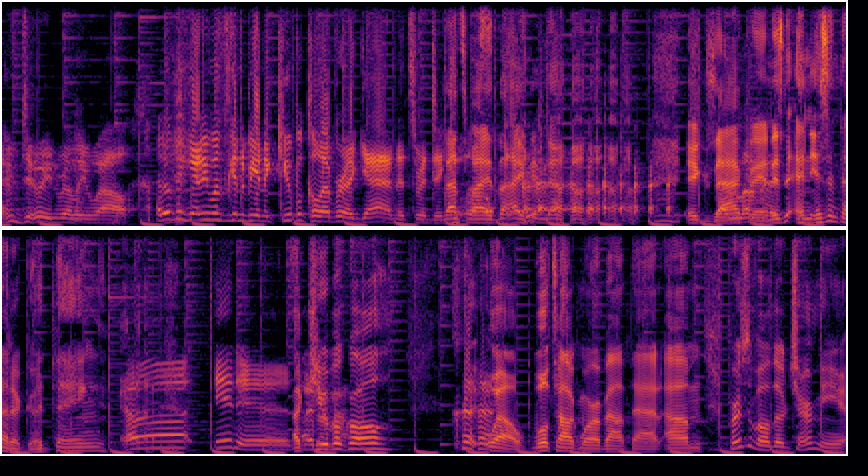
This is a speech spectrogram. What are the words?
I'm doing really well. I don't think anyone's going to be in a cubicle ever again. It's ridiculous. That's why I, I know exactly. And it. isn't and isn't that a good thing? Uh, it is. I A don't cubicle. well, we'll talk more about that. Um, first of all, though, Jeremy,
